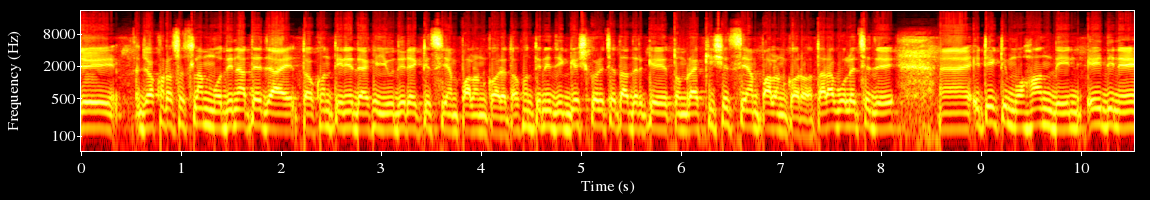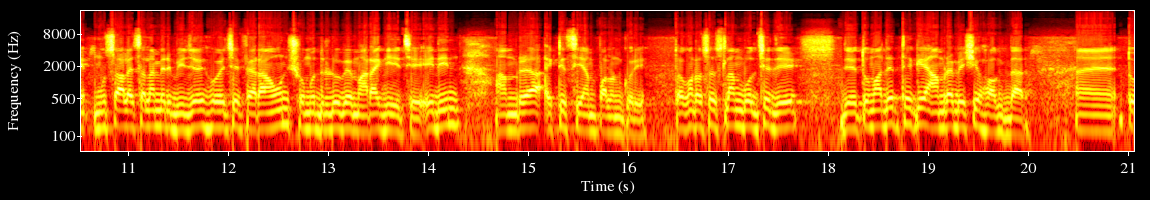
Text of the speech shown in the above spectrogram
যে, যখন রসুলাম মদিনাতে যায়, তখন তিনি দেখে ইহুদির একটি সিয়াম পালন করে। তখন তিনি জিজ্ঞেস করেছে তাদেরকে, তোমরা কিসের সিয়াম পালন করো? তারা বলেছে যে এটি একটি মহান দিন। এই দিনে মুসা আলাহ সাল্লামের বিজয় হয়েছে, ফেরাউন সমুদ্র ডুবে মারা গিয়েছে। এই দিন আমরা একটি সিয়াম পালন করি। তখন রসুলাম বলছে যে যে তোমাদের থেকে আমরা বেশি হকদার। তো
